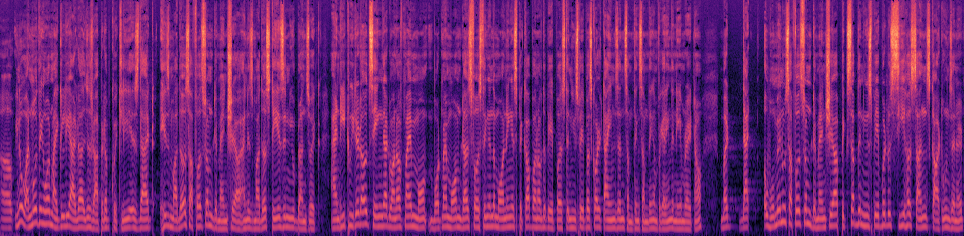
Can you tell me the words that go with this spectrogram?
Uh, you know, one more thing about Michael. Adder, I'll just wrap it up quickly, is that his mother suffers from dementia and his mother stays in New Brunswick. And he tweeted out saying that one of my mom, what my mom does first thing in the morning is pick up one of the papers, the newspapers called Times and something, something. I'm forgetting the name right now. But that a woman who suffers from dementia picks up the newspaper to see her son's cartoons in it.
